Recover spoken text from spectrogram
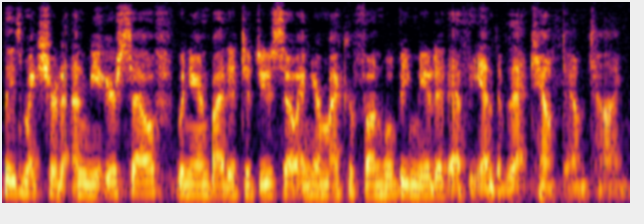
Please make sure to unmute yourself when you're invited to do so, and your microphone will be muted at the end of that countdown time.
